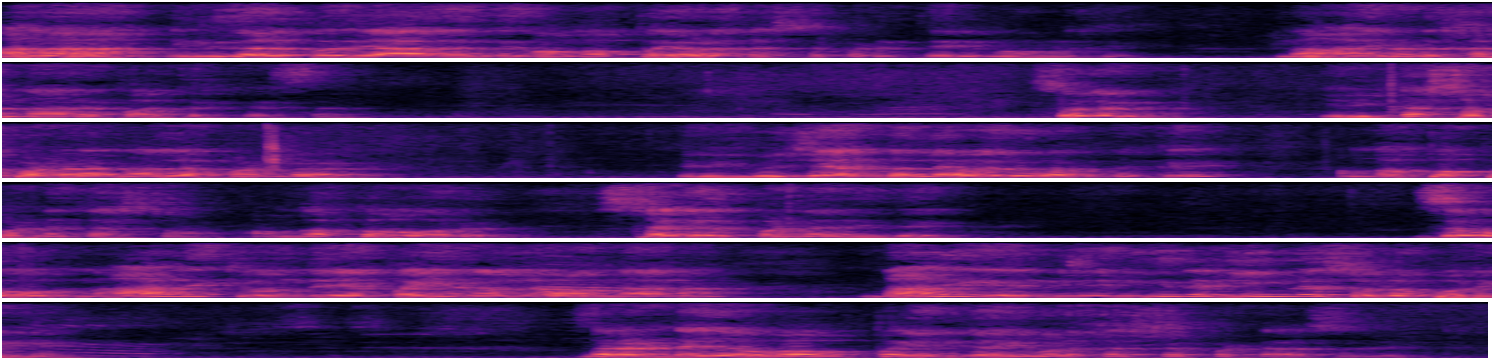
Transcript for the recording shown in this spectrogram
ஆனால் இன்னைக்கு தளபதி ஆகிறதுக்கு அவங்க அப்பா எவ்வளோ கஷ்டப்பட்டு தெரியுமா உங்களுக்கு? நான் என்னோட கண்ணாரை பார்த்துருக்கேன் சார். சொல்லுங்க. இன்னைக்கு கஷ்டப்படுறாரு நல்லா பண்ணுறாரு இன்னைக்கு விஜய் அந்த லெவல் வர்றதுக்கு அவங்க அப்பா பண்ண கஷ்டம். அவங்க அப்பா ஒரு ஸ்ட்ரகிள் பண்ண இது. ஸோ நாளைக்கு வந்து என் பையன் நல்லா வந்தானா நாளைக்கு நீ- நீங்க நீங்களே சொல்ல போகிறீங்க சரண்டேஜ் பையனுக்காக இவ்வளோ கஷ்டப்பட்டா சொல்லிட்டு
